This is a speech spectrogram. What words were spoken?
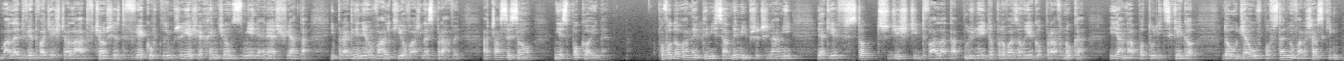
Ma ledwie 20 lat, wciąż jest w wieku, w którym żyje się chęcią zmieniania świata i pragnieniem walki o ważne sprawy, a czasy są niespokojne powodowany tymi samymi przyczynami, jakie w 132 lata później doprowadzą jego prawnuka Jana Potulickiego do udziału w powstaniu warszawskim,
